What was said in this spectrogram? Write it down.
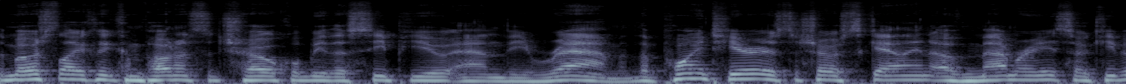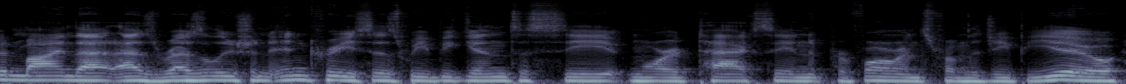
The most likely components to choke will be the CPU and the RAM. The point here is to show scaling of memory, so keep in mind that as resolution increases, we begin to see more taxing performance from the GPU,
